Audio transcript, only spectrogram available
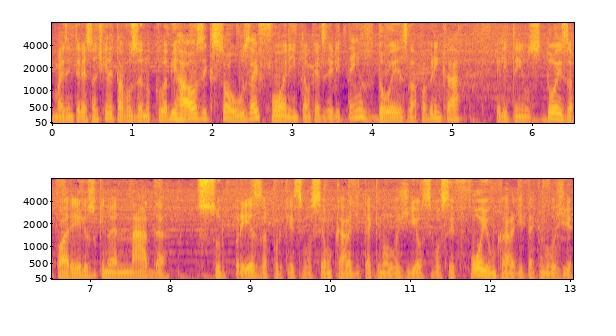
Mas interessante que ele estava usando o Clubhouse que só usa iPhone. Então, quer dizer, ele tem os dois lá para brincar. Ele tem os dois aparelhos, o que não é nada surpresa, porque se você é um cara de tecnologia, ou se você foi um cara de tecnologia,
